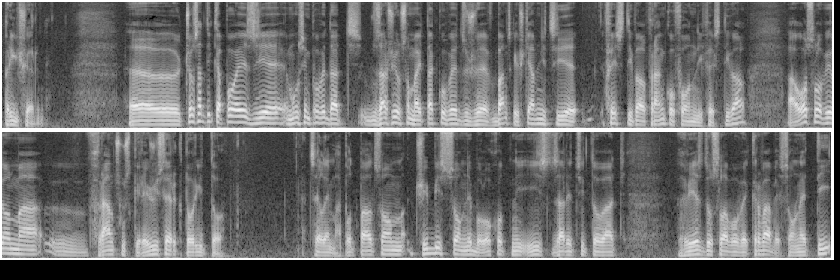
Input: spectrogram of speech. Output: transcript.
príšerne. E, čo sa týka poézie, musím povedať, zažil som aj takú vec, že v Banskej Šťavnici je festival, frankofónny festival a oslovil ma e, francúzsky režisér, ktorý to celé má pod palcom, či by som nebol ochotný ísť zarecitovať Hviezdoslavové krvavé sonety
